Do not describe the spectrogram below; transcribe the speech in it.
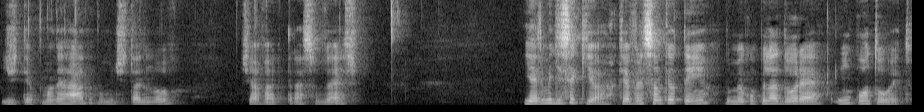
digitei o comando errado, vamos digitar de novo. Javac traço version e ele me disse aqui ó, que a versão que eu tenho do meu compilador é 1.8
